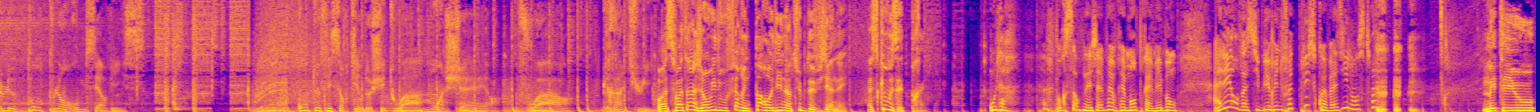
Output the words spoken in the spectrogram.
le bon plan room service. On te fait sortir de chez toi moins cher, voire gratuit. Bon, ce matin, j'ai envie de vous faire une parodie d'un tube de Vianney. Est-ce que vous êtes prêts? Oula, pour ça, on n'est jamais vraiment prêt. Mais bon, allez, on va subir une fois de plus, quoi. Vas-y, lance-toi. Mettez où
